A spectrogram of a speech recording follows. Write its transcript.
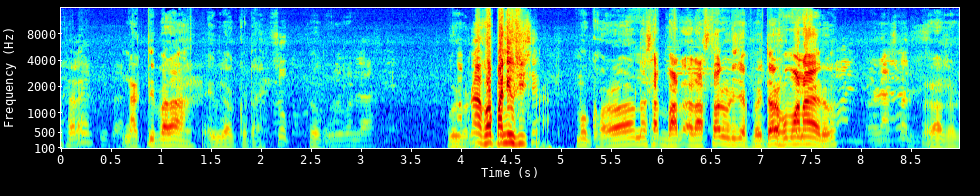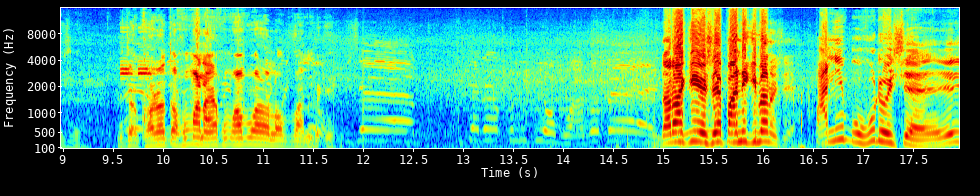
ইফালে? নাক্তিপাৰা এইবিলাক আপোনাৰ ঘৰত পানী উঠিছে? মোৰ ঘৰৰ নে ৰাস্তাত উঠিছে ভিতৰত সোমোৱা নাই আৰু। ৰাস্তাত ৰাস্তাত উঠিছে। ভিতৰত ঘৰতো সোমোৱা নাই সোমাব আৰু অলপমান দাদা কি হৈছে? পানী কিমান হৈছে? পানী বহুত হৈছে। এই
